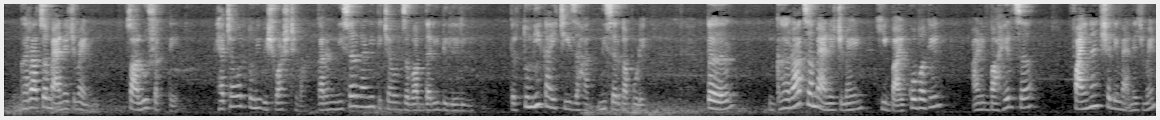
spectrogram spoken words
घराचं मॅनेजमेंट चालू शकते. ह्याच्यावर तुम्ही विश्वास ठेवा. कारण निसर्गाने तिच्यावर जबाबदारी दिलेली तर तुम्ही काही चीज आहात निसर्गापुढे. तर घराचं मॅनेजमेंट ही बायको बघेल आणि बाहेरचं फायनान्शियली मॅनेजमेंट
